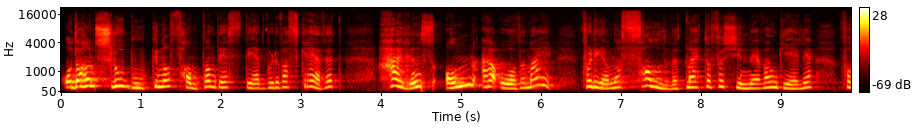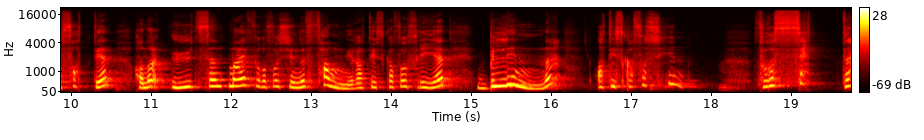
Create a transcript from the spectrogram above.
Og da han slo boken opp, fant han det sted hvor det var skrevet Herrens ånd er over meg, fordi han har salvet meg til å forkynne evangeliet for fattige. Han har utsendt meg for å forkynne fanger at de skal få frihet, blinde at de skal få syn for å sette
